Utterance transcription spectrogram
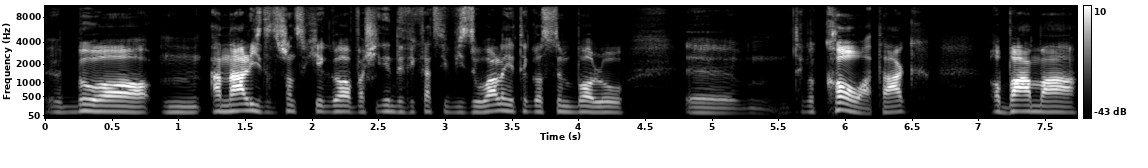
e, było mm, analiz dotyczących jego właśnie identyfikacji wizualnej, tego symbolu, e, tego koła, tak? Obama,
